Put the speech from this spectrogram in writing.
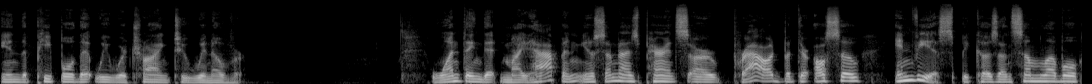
in the people that we were trying to win over. One thing that might happen, you know, sometimes parents are proud, but they're also envious because on some level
